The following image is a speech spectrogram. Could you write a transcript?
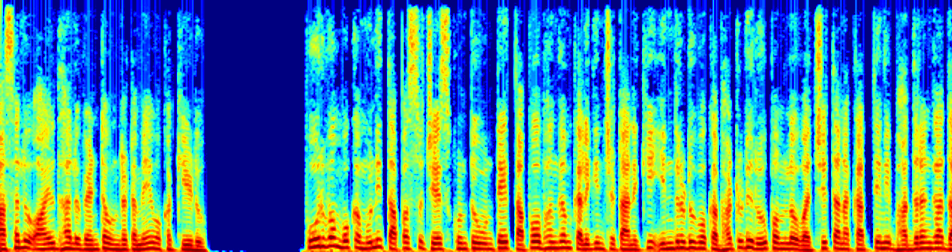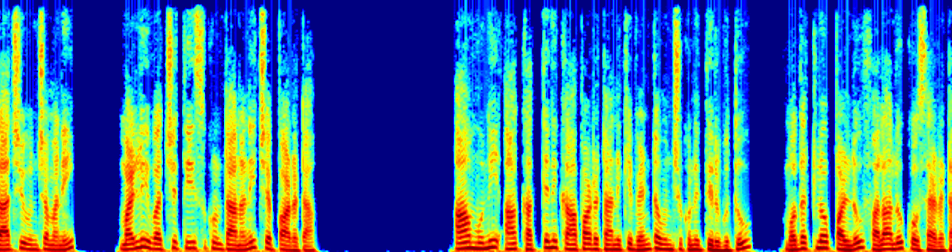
అసలు ఆయుధాలు వెంట ఉండటమే ఒక కీడు. పూర్వం ఒక ముని తపస్సు చేసుకుంటూ ఉంటే తపోభంగం కలిగించటానికి ఇంద్రుడు ఒక భటుడి రూపంలో వచ్చి తన కత్తిని భద్రంగా దాచి ఉంచమని మళ్ళీ వచ్చి తీసుకుంటానని చెప్పాడట. ఆ ముని ఆ కత్తిని కాపాడటానికి వెంట ఉంచుకుని తిరుగుతూ మొదట్లో పళ్ళు ఫలాలు కోశాడట.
